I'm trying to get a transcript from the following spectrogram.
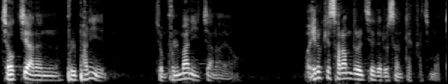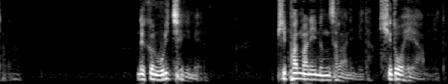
적지 않은 불판이, 좀 불만이 있잖아요. 왜 이렇게 사람들을 제대로 선택하지 못하나? 근데 그건 우리 책임이에요. 비판만이 능사가 아닙니다. 기도해야 합니다.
